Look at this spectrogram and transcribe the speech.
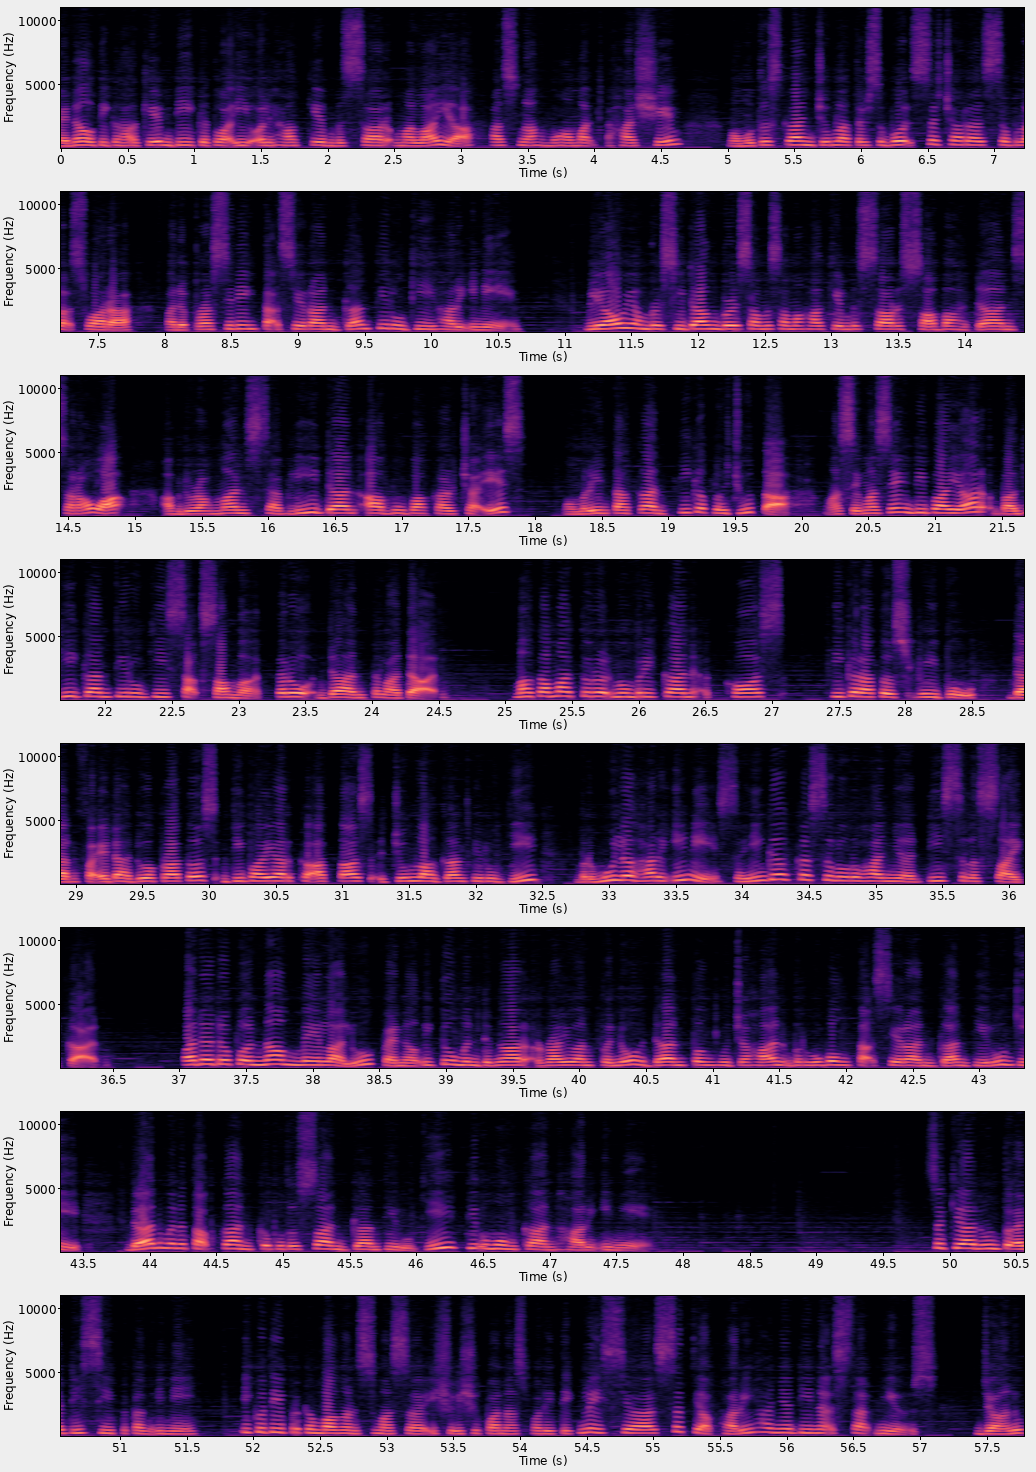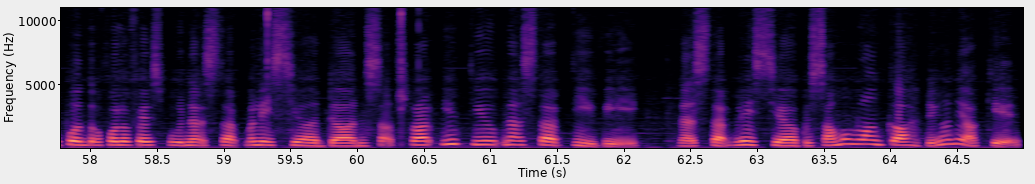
Panel tiga hakim diketuai oleh Hakim Besar Malaya Hasnah Muhammad Hashim memutuskan jumlah tersebut secara sebulat suara pada prosiding taksiran ganti rugi hari ini. Beliau yang bersidang bersama-sama Hakim Besar Sabah dan Sarawak, Abdul Rahman Sabli dan Abu Bakar Chais memerintahkan 30 juta masing-masing dibayar bagi ganti rugi saksama, teruk dan teladan. Mahkamah turut memberikan kos RM300,000 dan faedah 2% dibayar ke atas jumlah ganti rugi bermula hari ini sehingga keseluruhannya diselesaikan. Pada 26 Mei lalu, panel itu mendengar rayuan penuh dan penghujahan berhubung taksiran ganti rugi dan menetapkan keputusan ganti rugi diumumkan hari ini. Sekian untuk edisi petang ini. Ikuti perkembangan semasa isu-isu panas politik Malaysia setiap hari hanya di Netstat News. Jangan lupa untuk follow Facebook Netstat Malaysia dan subscribe YouTube Netstat TV. Netstat Malaysia bersama melangkah dengan yakin.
